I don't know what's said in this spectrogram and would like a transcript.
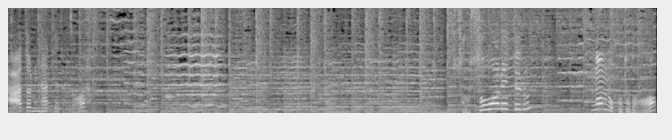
ハートになってたぞ。誘われてる？何のことだ？ほ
